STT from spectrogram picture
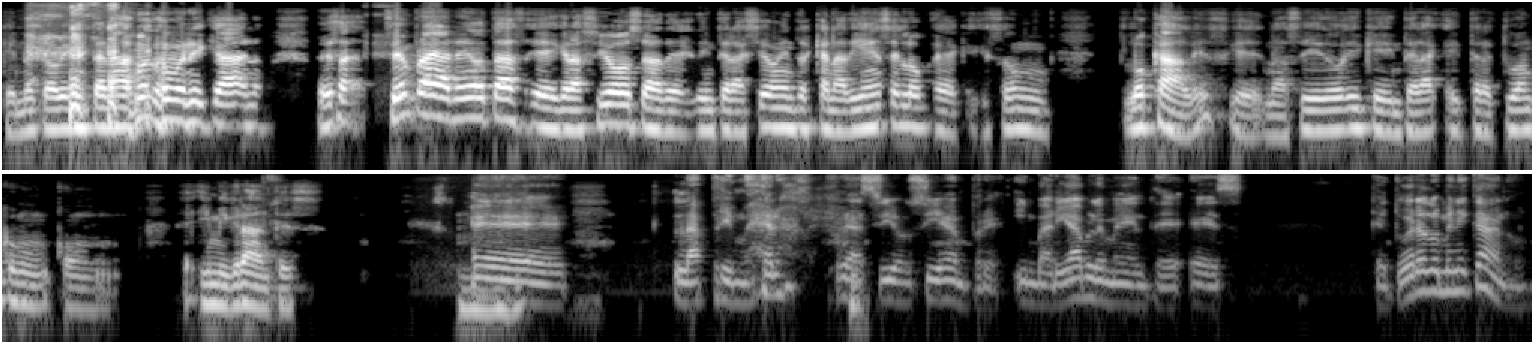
que nunca habían instalado un dominicano? siempre hay anécdotas eh, graciosas de, interacción entre canadienses eh, que son locales, que nacidos y que interactúan con, con inmigrantes. Eh, la primera reacción siempre, invariablemente, es que tú eres dominicano.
